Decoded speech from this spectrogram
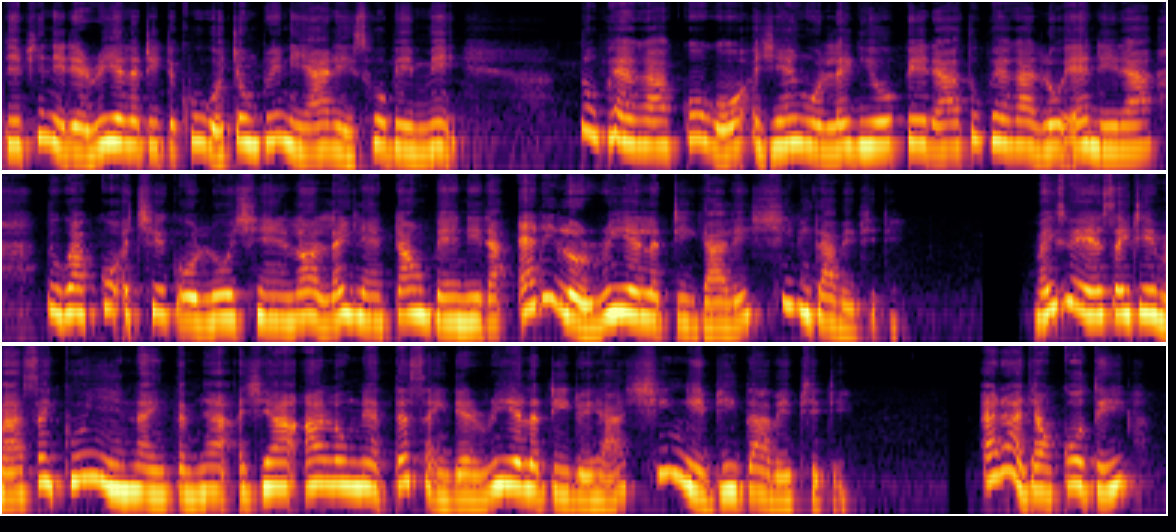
ပြေဖြစ်နေတဲ့ reality တစ်ခုကိုကြုံတွေ့နေရတယ်ဆိုပေမဲ့သူ့ဖက်ကကိုယ့်ကိုအရင်ကိုလိတ်လျိုးပေးတာသူ့ဖက်ကလိုအပ်နေတာသူကကိုယ့်အချစ်ကိုလိုချင်တော့လိတ်လင်တောင်းပန်နေတာအဲ့ဒီလို reality ကလေရှိပြီးသားပဲဖြစ်တယ် မိတ်ဆွေရဲ့စိတ်ထဲမှာစိတ်ကူးရင်နိုင်သမျှအရာအလုံးနဲ့သက်ဆိုင်တဲ့ reality တွေဟာရှိနေပြီးသားပဲဖြစ်တယ်။အဲဒါကြောင့်ကိုယ်သည်ဘ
